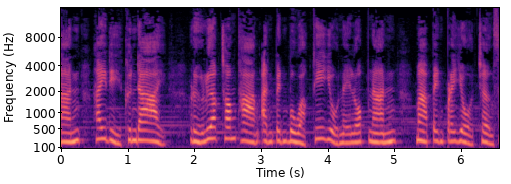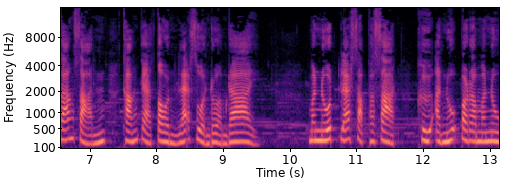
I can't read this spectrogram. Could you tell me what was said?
นั้นให้ดีขึ้นได้ หรือเลือกช่องทางอันเป็นบวกที่อยู่ในลบนั้น มาเป็นประโยชน์เชิงสร้างสรรค์ ทั้งแก่ตนและส่วนรวมได้ มนุษย์และสรรพสัตว์คืออนุปรมาณู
